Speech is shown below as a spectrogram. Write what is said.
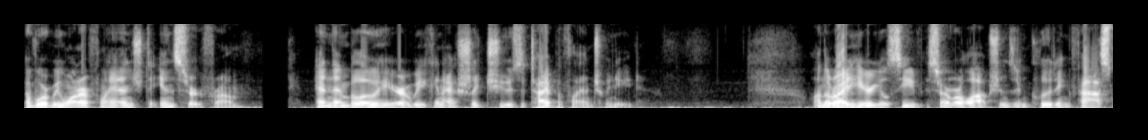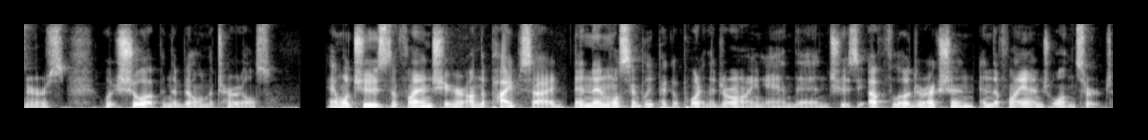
of where we want our flange to insert from. And then below here we can actually choose the type of flange we need. On the right here you'll see several options including fasteners which show up in the bill of materials and we'll choose the flange here on the pipe side and then we'll simply pick a point in the drawing and then choose the upflow direction and the flange will insert.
